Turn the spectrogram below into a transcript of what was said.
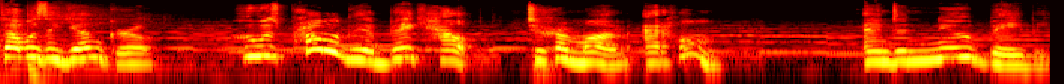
that was a young girl who was probably a big help to her mom at home, and a new baby,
